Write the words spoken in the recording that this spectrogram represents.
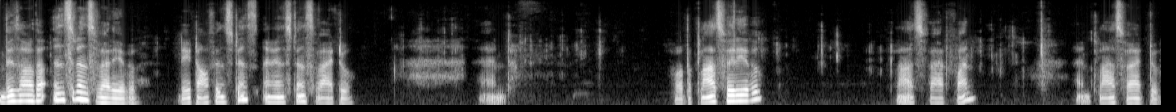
these are the instance variable data of instance and instance var2 and for the class variable class var1 and class var2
